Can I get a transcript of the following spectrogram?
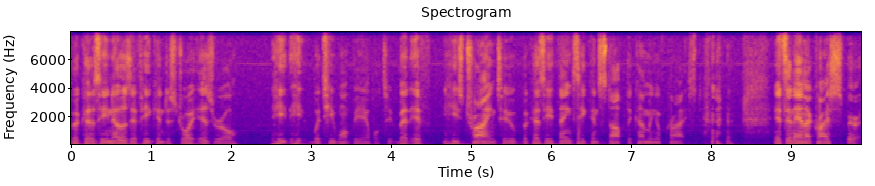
Because he knows if he can destroy Israel, he, he, which he won't be able to. But if he's trying to, because he thinks he can stop the coming of Christ, it's an antichrist spirit.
